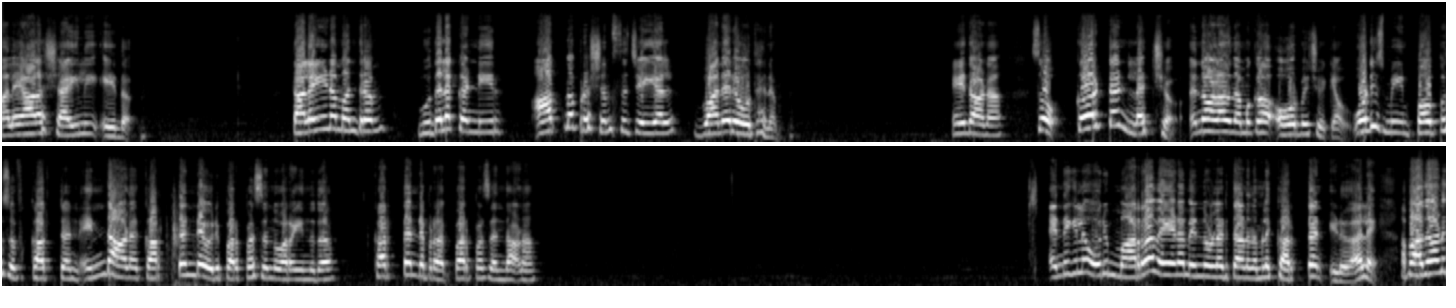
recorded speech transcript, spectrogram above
മലയാള ശൈലി ഏത്? തലയിണ മന്ത്രം മുതലക്കണ്ണീർ ആത്മപ്രശംസ ചെയ്യൽ വനരോധനം. ഏതാണ്? സോ കർട്ടൺ ലെക്ചർ എന്നുള്ളത് നമുക്ക് ഓർമ്മിച്ച് വെക്കാം. What is mean purpose of curtain എന്താണ് കർട്ടന്റെ ഒരു പർപ്പസ് എന്ന് പറയുന്നത്? കർട്ടന്റെ പർപ്പസ് എന്താണ്? എന്തെങ്കിലും ഒരു മറ വേണം എന്നുള്ളിടത്താണ് നമ്മൾ കർട്ടൻ ഇടുക അല്ലെ? അപ്പൊ അതാണ്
